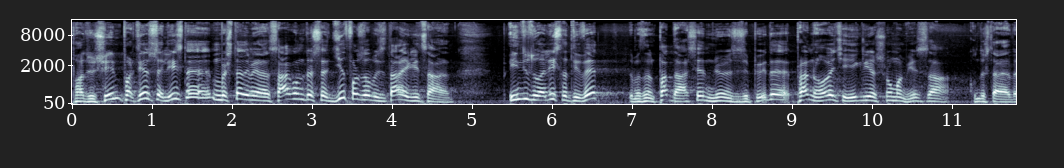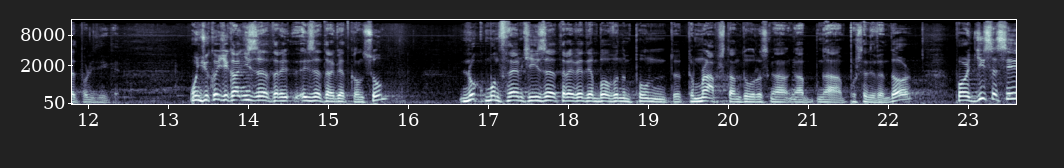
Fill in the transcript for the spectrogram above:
Padyshim, Partia Socialiste mbështet Emiriana Sakun, ndërsa gjithë forcat opozitare Igli Carën. Individualisht ti vetë, domethënë pa dashje, në mënyrën se si pyete, pranove që Igli është shumë më mirë sesa kundërshtarja e vet politike. Unë gjykoj që ka njëzet e tre vjet konsum, nuk mund të them që njëzet e tre vjet janë bërë vetëm punë të, të mrapshta në Durrës nga nga nga pushteti vendor, por gjithsesi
